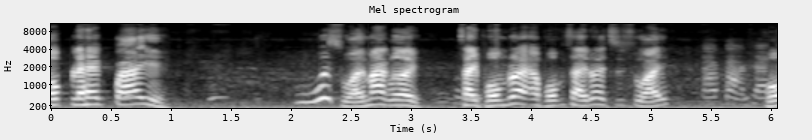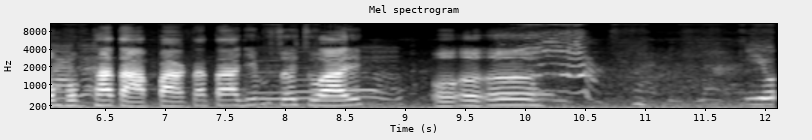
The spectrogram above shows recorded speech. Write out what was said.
ตบแรงไปอุ้ยสวยมากเลย ใส่ผมด้วยเอาผมใส่ด้วยสวยตาปากๆผมผมทาตาปากตาตายิ้มสวยๆโอ้เออเออกิโอ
